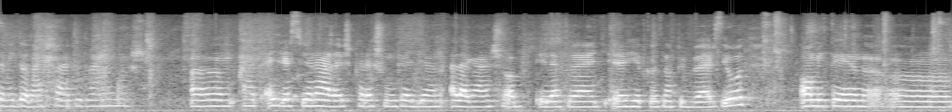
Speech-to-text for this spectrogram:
amit Donás fel tud venni most? Um, hát egyrészt ugye nála is keresünk egy ilyen elegánsabb, illetve egy hétköznapi verziót, amit én uh,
